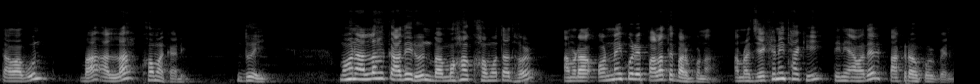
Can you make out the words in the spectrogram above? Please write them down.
তাওয়াবুন বা আল্লাহ ক্ষমাকারী। দুই, মহান আল্লাহ কাদিরুন বা মহা ক্ষমতাধর আমরা অন্যায় করে পালাতে পারব না। আমরা যেখানেই থাকি, তিনি আমাদের পাকড়াও করবেন।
